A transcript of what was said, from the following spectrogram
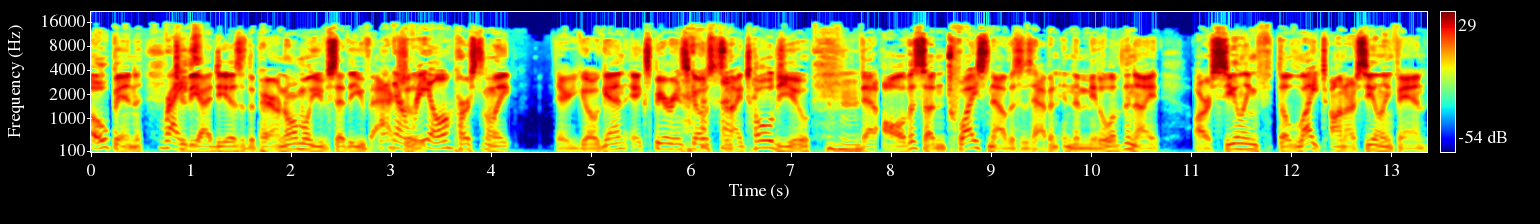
open Right. to the ideas of the paranormal. You've said that you've they're actually personally. There you go again. Experienced ghosts, and I told you Mm-hmm. that all of a sudden, twice now, this has happened in the middle of the night. Our ceiling, the light on our ceiling fan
